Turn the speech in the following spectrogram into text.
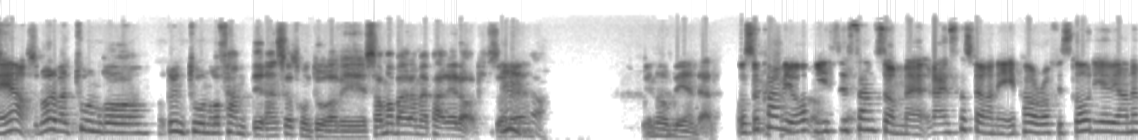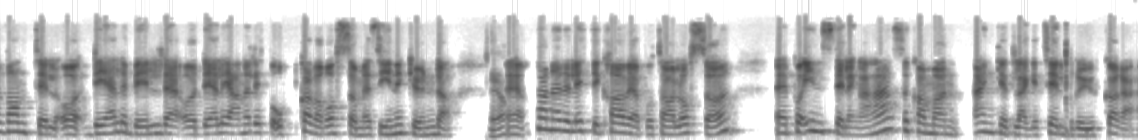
Ja. Så nå er det vel 200, rundt 250 regnskapskontorer vi samarbeider med per i dag. Så det Mm. Begynner å bli en del. Og så kan vi også vise sånn som eh, Regnskapsførerne i Power Office Go de er jo gjerne vant til å dele bilder og dele gjerne litt på oppgaver også med sine kunder. Ja. Eh, sånn er det litt i Kravia-portalen også. Eh, på innstillinger her så kan man enkelt legge til brukere.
